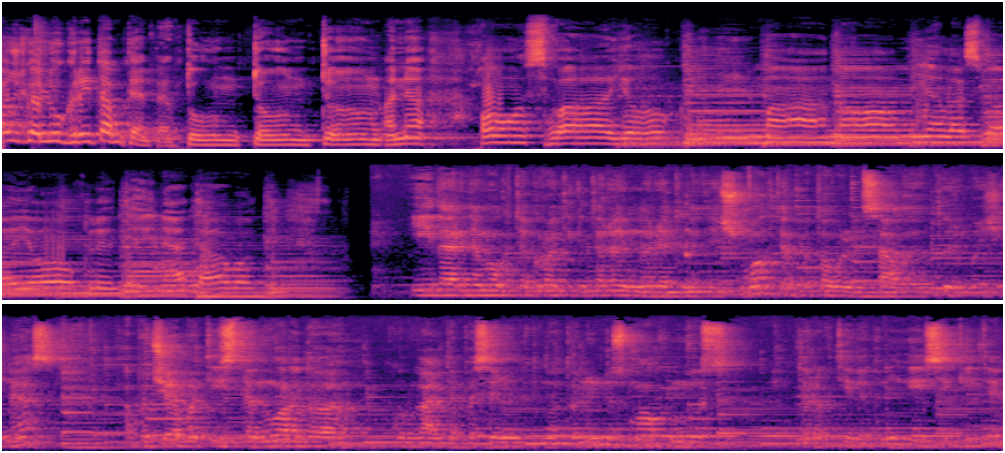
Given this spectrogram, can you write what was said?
aš galiu greitam tempę. Tum, tum, tum, ane. O svajokli mano, mielas svajokli, tai ne tavo. Tai... Jei dar nemokote groti gitarai norėtumėte išmokti patobulinti savo turimas žinias, Apačioje matysite nuorodą, kur galite pasirinkti nuotolinius mokymus, interaktyvę knygą įsigyti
